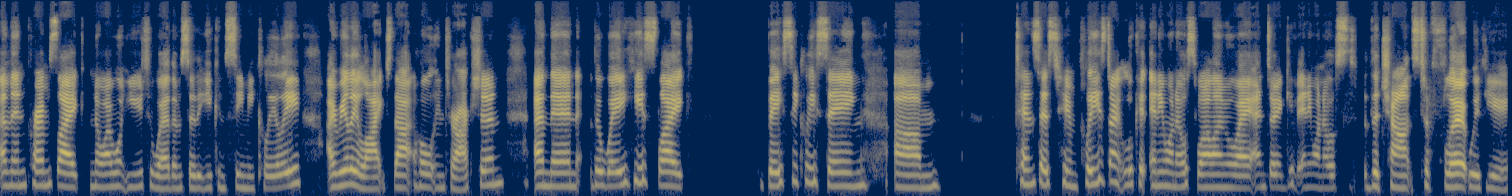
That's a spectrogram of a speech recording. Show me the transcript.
and then Prem's like, "No, I want you to wear them so that you can see me clearly." I really liked that whole interaction, and then the way he's like basically saying um Ten says to him, Please don't look at anyone else while I'm away and don't give anyone else the chance to flirt with you.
